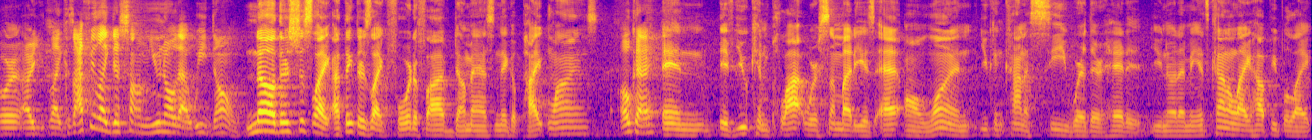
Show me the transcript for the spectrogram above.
or are you like? Because I feel like there's something you know that we don't. no, there's just like I think there's like four to five dumbass nigga pipelines. Okay. And if you can plot where somebody is at on one, you can kind of see where they're headed. You know what I mean? It's kind of like how people like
